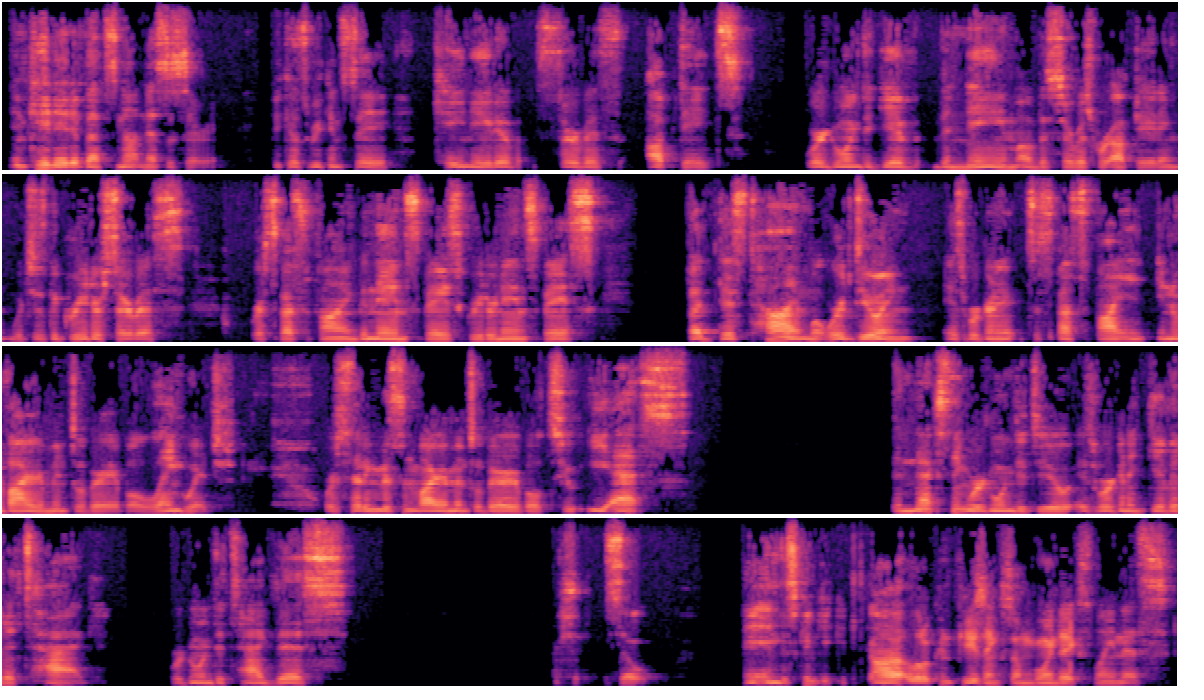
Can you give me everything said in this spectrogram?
In Knative, that's not necessary because we can say Knative service updates. We're going to give the name of the service we're updating, which is the greeter service. We're specifying the namespace, greeter namespace. But this time, what we're doing is we're going to specify an environmental variable, language. We're setting this environmental variable to ES. The next thing we're going to do is we're going to give it a tag. We're going to tag this. So, and this can get uh, a little confusing, so I'm going to explain this.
